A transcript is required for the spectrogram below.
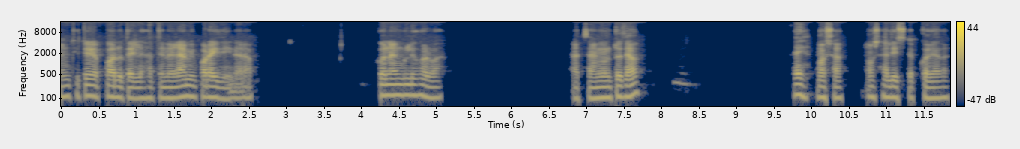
আংটিটা পরো তাইলে হাতে নাহলে আমি পড়াই দিই দাঁড়াও। কোন আঙ্গুলি পড়বা আচ্ছা আঙুলটা যাও এই মশা মশালি স্টেপ করে আবার।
